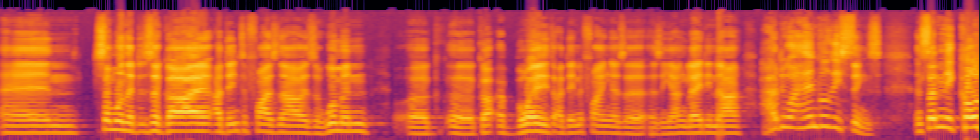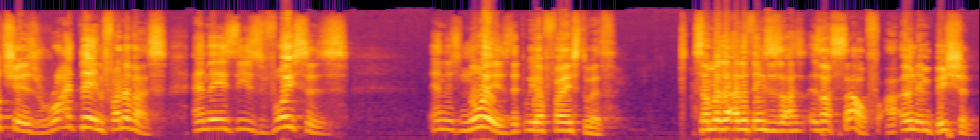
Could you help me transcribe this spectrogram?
and someone that is a guy identifies now as a woman a, a, a, boy identifying as a, as a young lady now. How do I handle these things? And suddenly culture is right there in front of us. And there's these voices and this noise that we are faced with. Some of the other things is, our, is ourself, our own ambition,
